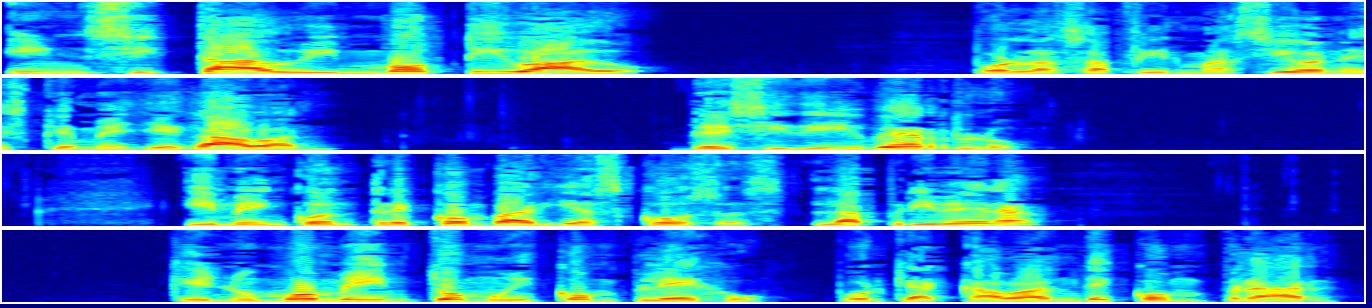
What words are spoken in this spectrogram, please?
incitado y motivado por las afirmaciones que me llegaban, decidí verlo. Y me encontré con varias cosas. La primera, que en un momento muy complejo, porque acaban de comprar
